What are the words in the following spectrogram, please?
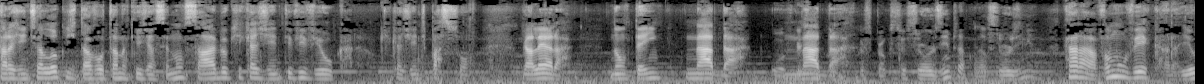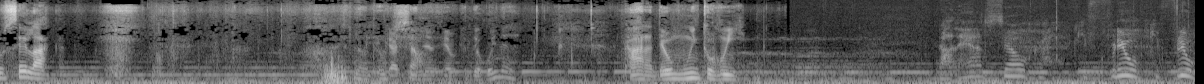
Cara, a gente é louco de estar voltando aqui, Jean. Você não sabe o que, que a gente viveu, cara. O que, que a gente passou. Galera, não tem nada. Pô, fica- Nada. Eu espero que o seu senhorzinho, pra é o senhorzinho. Cara, vamos ver, cara. Eu sei lá, cara. Meu Deus Que do assim, céu. né? Que deu ruim, né? Cara, deu muito ruim. Galera do céu, cara. Que frio, que frio.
